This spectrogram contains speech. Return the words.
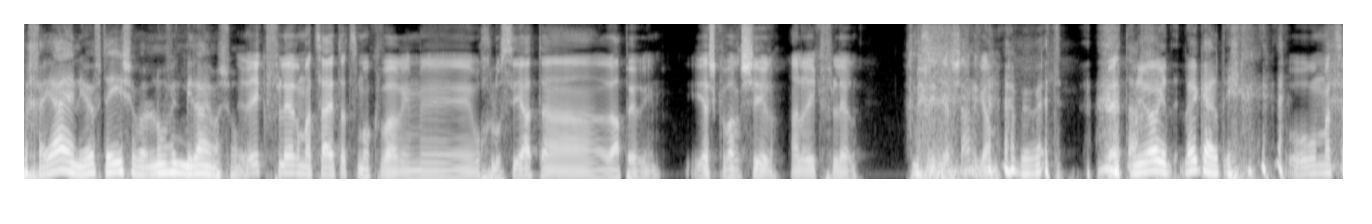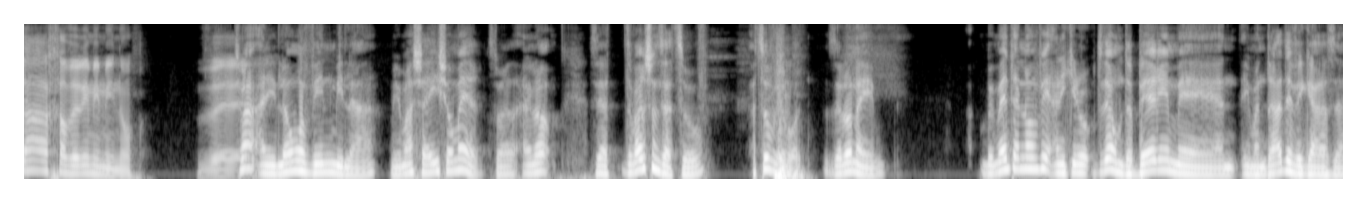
בחיי אני אוהב את האיש אבל אני לא מבין מילה ממה שהוא אומר. ריק פלר מצא את עצמו כבר עם אה, אוכלוסיית הראפרים. יש כבר שיר על ריק פלר. יחסית ישן גם, באמת בטח. אני לא, לא הכרתי. הוא מצא חברים ממינו. ו... תשמע אני לא מבין מילה ממה שהאיש אומר זאת אומרת אני לא זה דבר ראשון זה עצוב עצוב לראות זה לא נעים. באמת אני לא מבין אני כאילו אתה יודע הוא מדבר עם אה, עם אנדרדה וגרזה.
